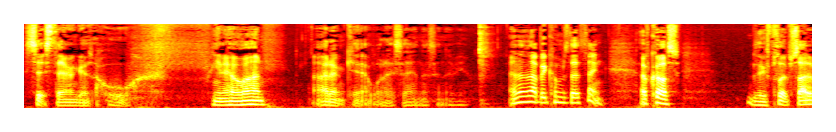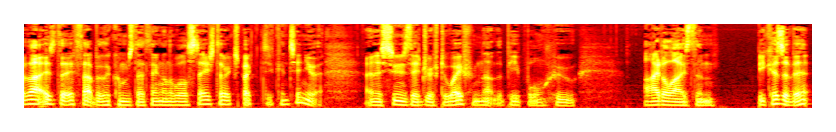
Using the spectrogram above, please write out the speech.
sits there and goes, oh, you know what? I don't care what I say in this interview. And then that becomes their thing. Of course, the flip side of that is that if that becomes their thing on the world stage, they're expected to continue it. And as soon as they drift away from that, the people who idolize them because of it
